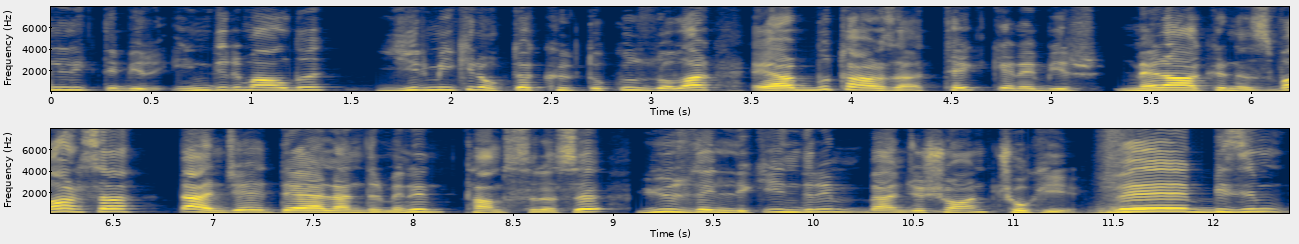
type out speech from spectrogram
%50'likte bir indirim aldı. 22.49 dolar. Eğer bu tarza Tekken'e bir merakınız varsa bence değerlendirmenin tam sırası. %50'lik indirim bence şu an çok iyi. Ve bizim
